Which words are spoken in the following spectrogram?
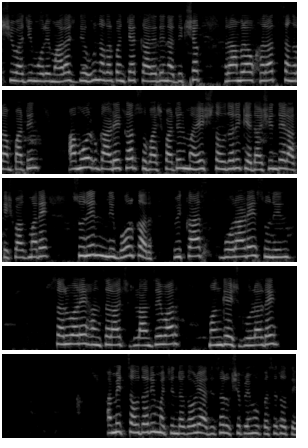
शिवाजी मोरे महाराज देहू नगरपंचायत कार्यालयीन अधीक्षक रामराव खरात संग्राम पाटील अमोल गाडेकर सुभाष पाटील महेश चौधरी केदार शिंदे राकेश वाघमारे सुनील निभोरकर विकास बोराडे सुनील सरवडे हंसराज लांजेवार मंगेश गुलाडे अमित चौधरी मच्छिंद्र गवळी आदी वृक्षप्रेमी उपस्थित होते.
